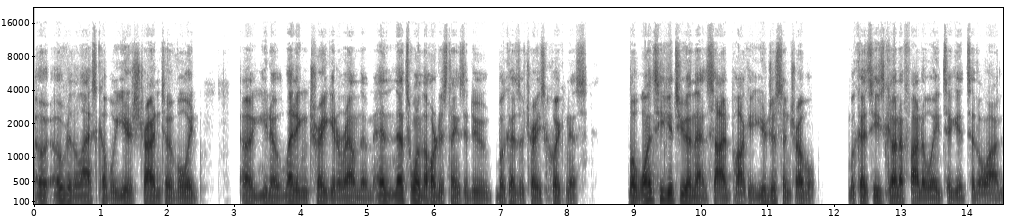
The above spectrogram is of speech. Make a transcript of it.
o- over the last couple years trying to avoid uh, you know letting Trae get around them, and that's one of the hardest things to do because of Trae's quickness. But once he gets you in that side pocket, you're just in trouble because he's gonna find a way to get to the line.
